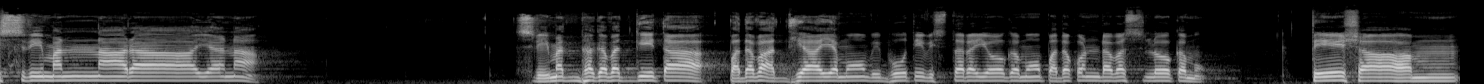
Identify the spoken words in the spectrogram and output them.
శ్రీమన్నారాయణ. శ్రీమద్భగవద్గీత పదవ అధ్యాయము విభూతి విస్తరయోగము పదకొండవ శ్లోకము. తేషాం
